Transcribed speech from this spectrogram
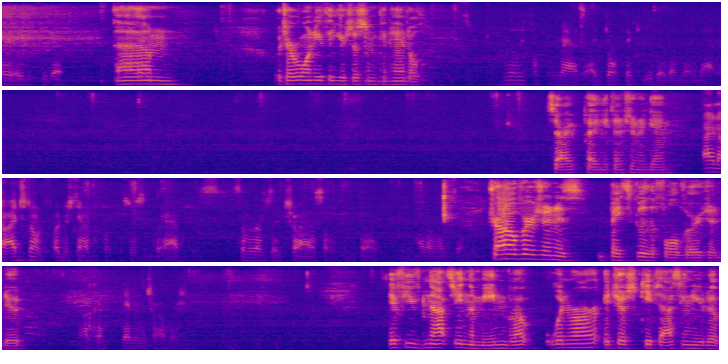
or 82 bit. Um, whichever one you think your system can handle. Really fucking matter? I don't think either of them really matter. Sorry, paying attention in game. I know. I just don't understand what the fuck they're supposed to grab. Cause some of them say trial, some of them don't. I don't understand. Trial version is basically the full version, dude. Okay, get in the trial version. If you've not seen the meme about WinRAR, it just keeps asking you to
